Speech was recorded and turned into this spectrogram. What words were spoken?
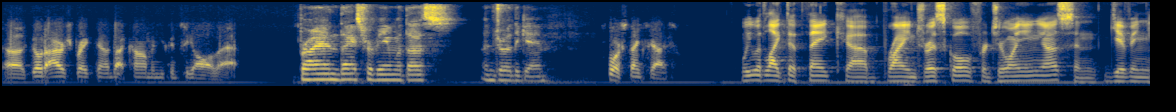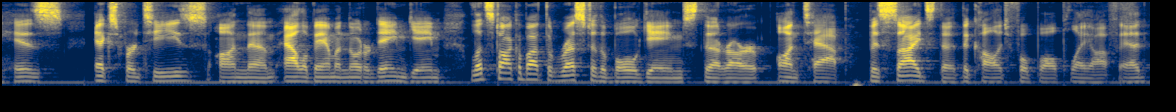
uh, go to IrishBreakdown.com and you can see all of that. Brian, thanks for being with us. Enjoy the game Of course. Thanks, guys. We would like to thank uh, Brian Driscoll for joining us and giving his expertise on the Alabama Notre Dame game. Let's talk about the rest of the bowl games that are on tap besides the, the college football playoff, Ed.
